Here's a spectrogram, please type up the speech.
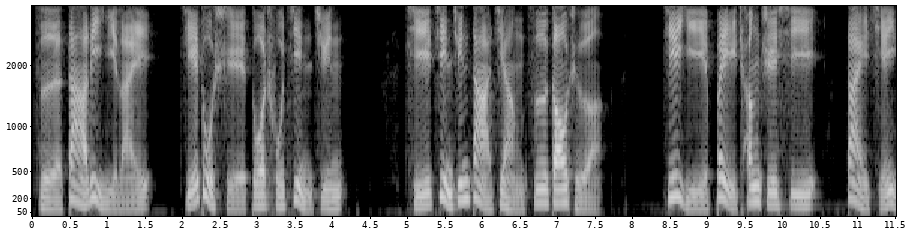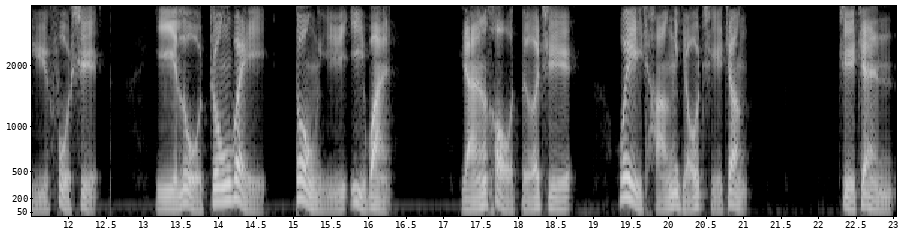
自大历以来，节度使多出禁军。其禁军大将资高者，皆以备称之息待前于复士，以录中尉，动于亿万。然后得知，未尝有执政。至朕，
